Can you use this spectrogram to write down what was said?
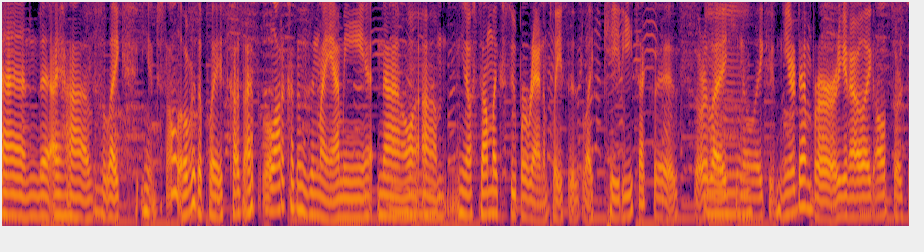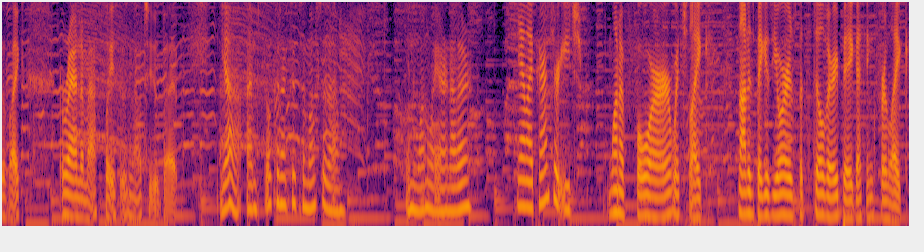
And I have like you know, just all over the place because I have a lot of cousins in Miami now. Um, you know, some like super random places like Katy, Texas, or like you know like near Denver. You know, like all sorts of like random ass places now too. But yeah, I'm still connected to most of them in one way or another. Yeah, my parents are each one of four, which like it's not as big as yours, but still very big. I think for like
